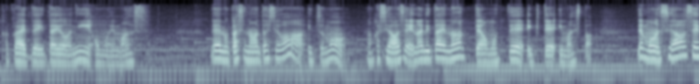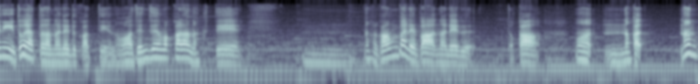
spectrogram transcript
抱えていたように思います。で昔の私はいつもなんか幸せになりたいなって思って生きていました。でも幸せにどうやったらなれるかっていうのは全然わからなくてうんなんか頑張ればなれるとかまあなんかなん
